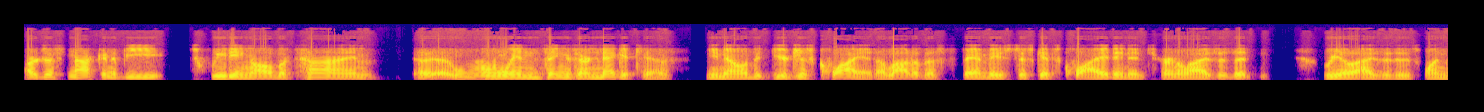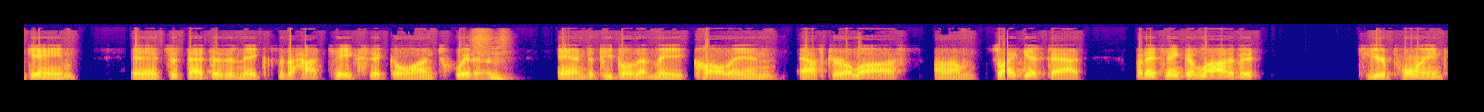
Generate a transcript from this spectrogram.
are just not going to be tweeting all the time uh, when things are negative. You know, that you're just quiet. A lot of the fan base just gets quiet and internalizes it, realizes it is one game, and it's just that doesn't make for the hot takes that go on Twitter and the people that may call in after a loss. Um, so I get that, but I think a lot of it, to your point,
